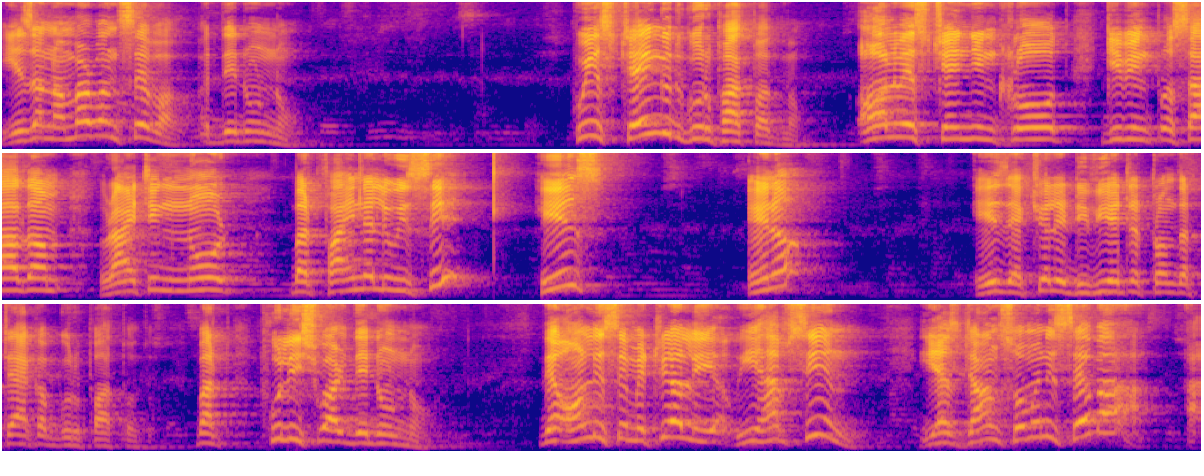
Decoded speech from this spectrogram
he is a number one seva, but they don't know. Who is staying with Guru Padma? Always changing clothes, giving prasadam, writing note, but finally we see, he is, you know, is actually deviated from the track of Guru Padma. But foolish world, they don't know. They only say materially, we have seen, he has done so many seva. Uh,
